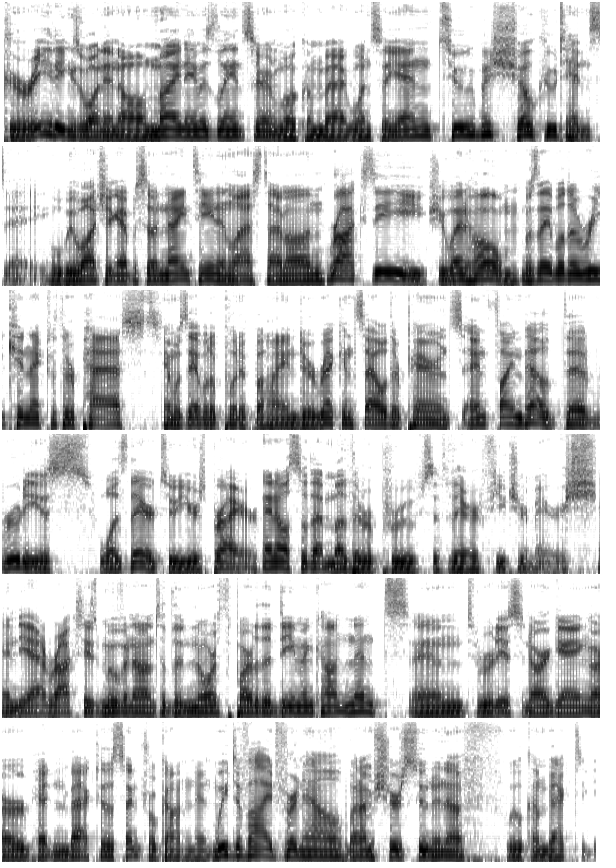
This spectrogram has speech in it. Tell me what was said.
Greetings, one and all. My name is Lancer, and welcome back once again to Mushoku Tensei. We'll be watching episode 19, and last time on, Roxy. She went home, was able to reconnect with her past, and was able to put it behind her, reconcile with her parents, and find out that Rudeus was there two years prior, and also that Mother approves of their future marriage. And yeah, Roxy's moving on to the north part of the Demon Continent, and Rudeus and our gang are heading back to the Central Continent. We divide for now, but I'm sure soon enough we'll come back together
